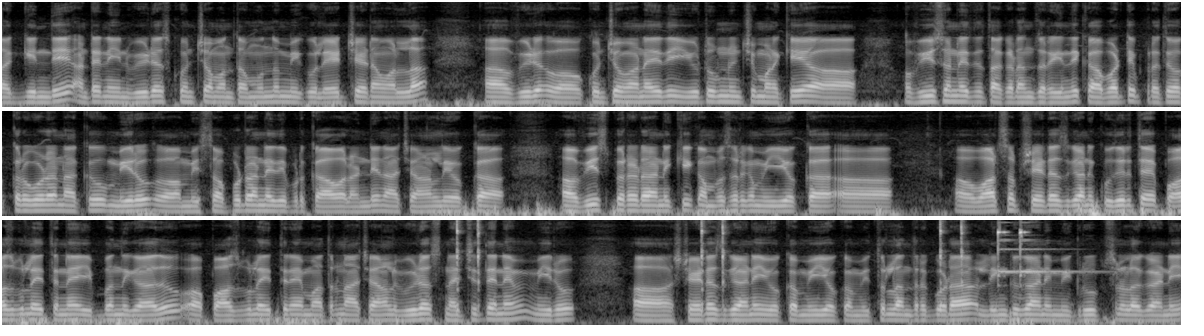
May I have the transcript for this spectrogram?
తగ్గింది. అంటే నేను వీడియోస్ కొంచెం అంత ముందు మీకు లేట్ చేయడం వల్ల వీడియో కొంచెం అనేది యూట్యూబ్ నుంచి మనకి వ్యూస్ అనేది తగ్గడం జరిగింది. కాబట్టి ప్రతి ఒక్కరు కూడా నాకు మీరు మీ సపోర్ట్ అనేది ఇప్పుడు కావాలండి. నా ఛానల్ యొక్క వ్యూస్ పెరగడానికి కంపల్సరీగా మీ యొక్క వాట్సాప్ స్టేటస్ కానీ కుదిరితే పాసిబుల్ అయితేనే ఇబ్బంది కాదు. పాసిబుల్ అయితేనే మాత్రం నా ఛానల్ వీడియోస్ నచ్చితేనే మీరు స్టేటస్ కానీ యొక్క మీ యొక్క మిత్రులందరికీ కూడా లింక్ కానీ మీ గ్రూప్స్లో కానీ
